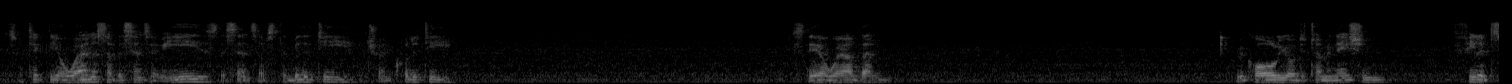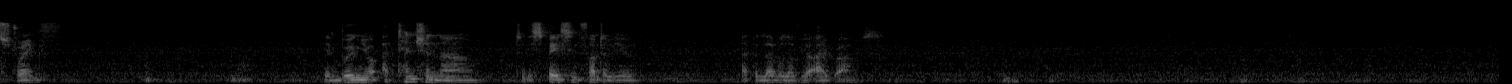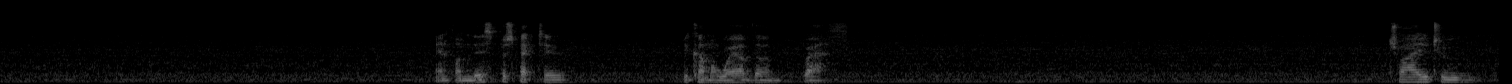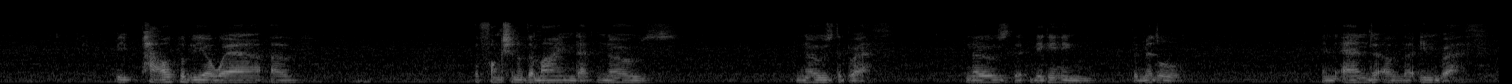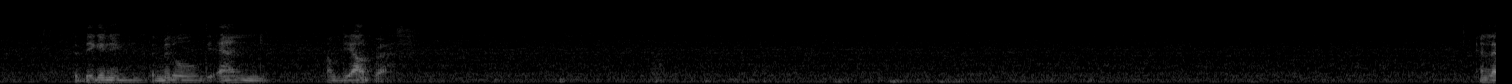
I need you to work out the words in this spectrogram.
So take the awareness of the sense of ease, the sense of stability, tranquility. Stay aware of them. Recall your determination, feel its strength. Then bring your attention now to the space in front of you at the level of your eyebrows. And from this perspective, become aware of the breath. Try to be palpably aware of the function of the mind that knows knows the breath, knows the beginning, the middle, and end of the in-breath, the beginning, the middle, the end of the out-breath.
